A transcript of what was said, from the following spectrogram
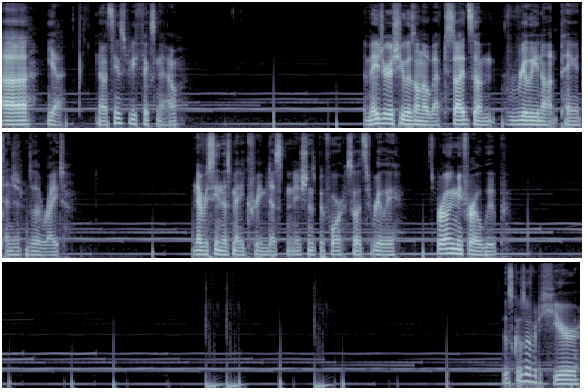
uh, yeah. No, it seems to be fixed now. The major issue is on the left side, so I'm really not paying attention to the right. Never seen this many cream destinations before, so it's really throwing me for a loop. This goes over to here.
